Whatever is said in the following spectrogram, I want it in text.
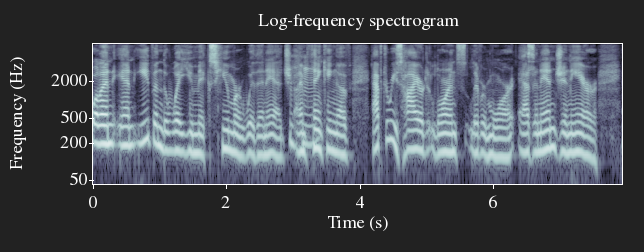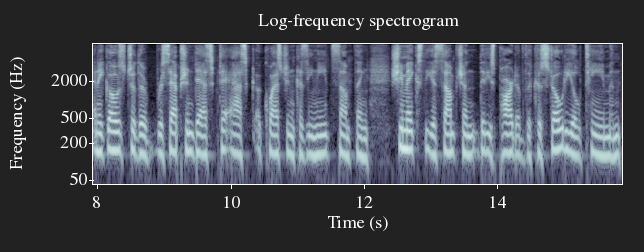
Well, and and even the way you mix humor with an edge. Mm-hmm. I'm thinking of after he's hired Lawrence Livermore as an engineer, and he goes to the reception desk to ask a question because he needs something. She makes the assumption that he's part of the custodial team and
